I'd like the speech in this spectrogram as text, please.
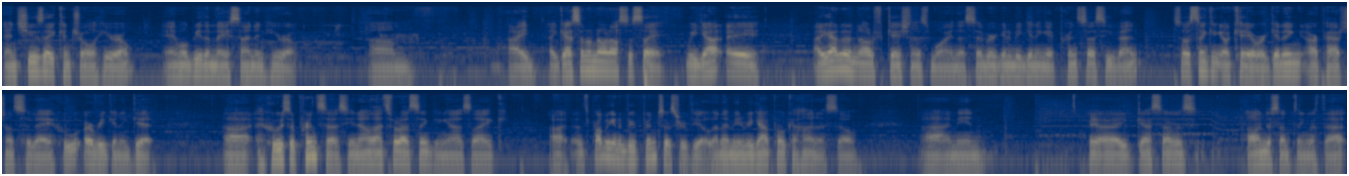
and she's a control hero and will be the May Sign-In hero. Um, I, I guess I don't know what else to say. We got a, I got a notification this morning that said we are going to be getting a princess event. So I was thinking, okay, we're getting our patch notes today. Who are we going to get? Uh, who's a princess? You know, that's what I was thinking. I was like, uh, it's probably going to be princess revealed. And I mean, we got Pocahontas, so uh, I mean, I guess I was onto something with that.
